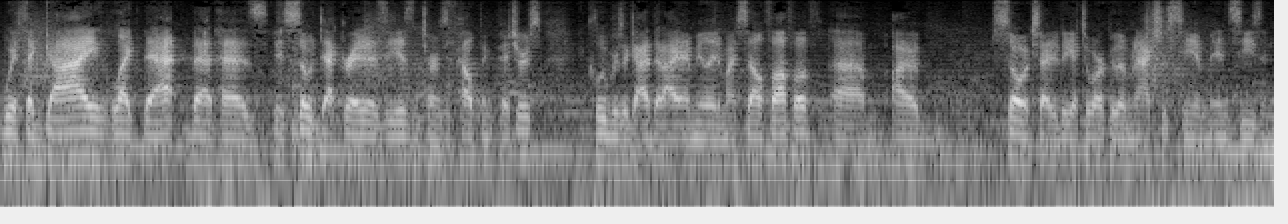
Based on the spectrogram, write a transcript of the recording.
with a guy like that that has is so decorated as he is in terms of helping pitchers, Kluber's a guy that I emulated myself off of. Um, I'm so excited to get to work with him and actually see him in season,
